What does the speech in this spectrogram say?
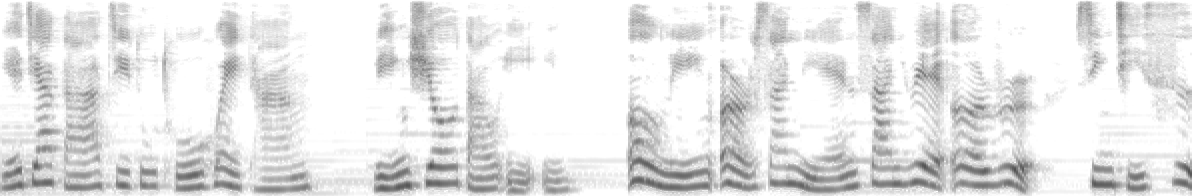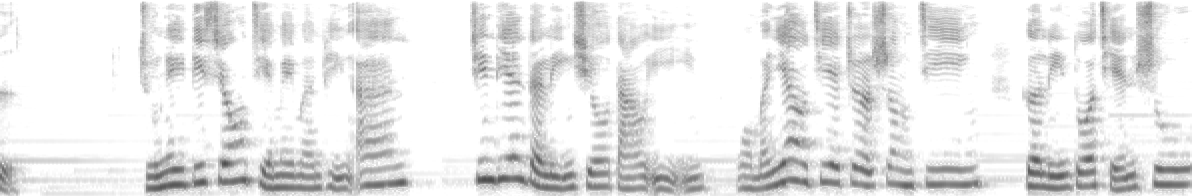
耶加达基督徒会堂灵修导引，二零二三年三月二日，星期四，主内弟兄姐妹们平安。今天的灵修导引，我们要借着圣经《哥林多前书》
